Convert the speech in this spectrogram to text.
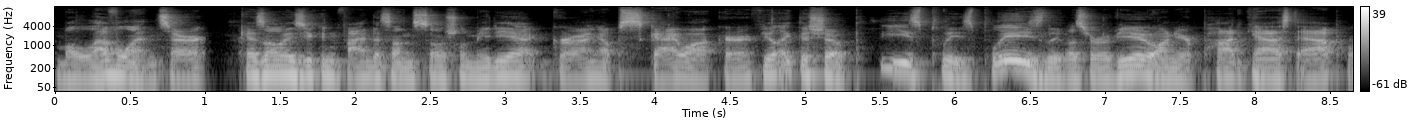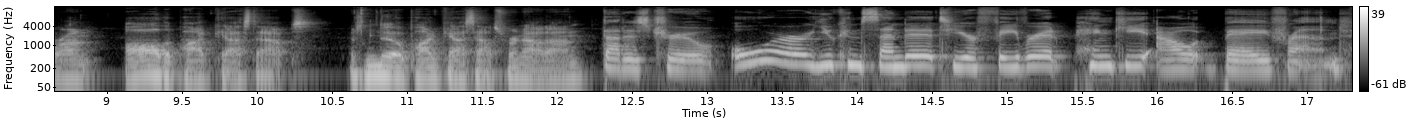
Malevolence arc. As always, you can find us on social media at Growing Up Skywalker. If you like the show, please, please, please leave us a review on your podcast app. We're on all the podcast apps. There's no podcast apps we're not on. That is true. Or you can send it to your favorite pinky out bay friend.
